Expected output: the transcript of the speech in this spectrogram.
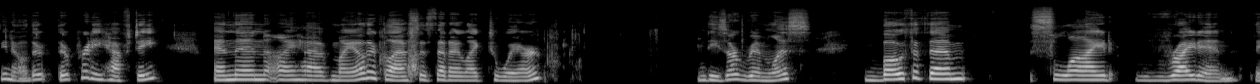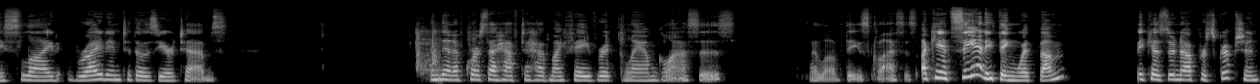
you know, they're, they're pretty hefty. And then I have my other glasses that I like to wear. These are rimless. Both of them slide right in. They slide right into those ear tabs. And then, of course, I have to have my favorite glam glasses. I love these glasses. I can't see anything with them because they're not prescription,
